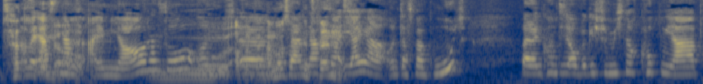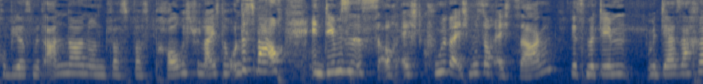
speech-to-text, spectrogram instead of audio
Das hattest aber erst nach auch. einem Jahr oder so. Uh, und, aber dann haben wir uns auch getrennt. Ja, ja, und das war gut. Weil dann konnte ich auch wirklich für mich noch gucken, ja, probier es mit anderen und was, was brauche ich vielleicht noch. Und es war auch, in dem Sinne ist es auch echt cool, weil ich muss auch echt sagen, jetzt mit dem, mit der Sache,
